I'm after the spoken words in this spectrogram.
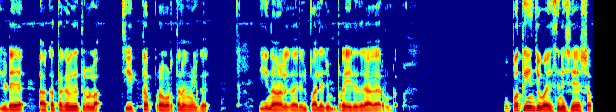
ഇടയാക്കത്തക്ക വിധത്തിലുള്ള ചീത്ത പ്രവർത്തനങ്ങൾക്ക് ഈ നാളുകാരിൽ പലരും പ്രേരിതരാകാറുണ്ട്. മുപ്പത്തിയഞ്ച് വയസ്സിന് ശേഷം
